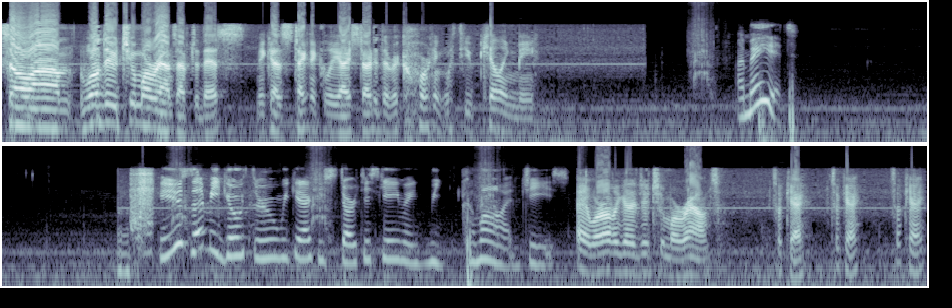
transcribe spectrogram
So um, we'll do two more rounds after this because technically I started the recording with you killing me. I made it. Can you just let me go through and we can actually start this game and we come on, jeez. Hey, we're only gonna do two more rounds. It's okay. It's okay. It's okay.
